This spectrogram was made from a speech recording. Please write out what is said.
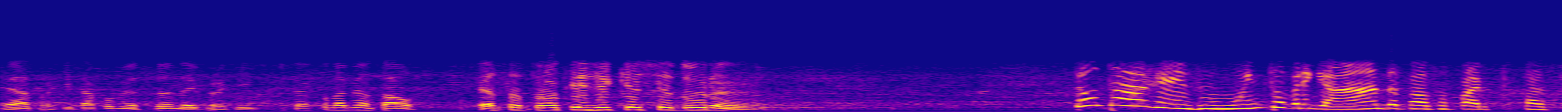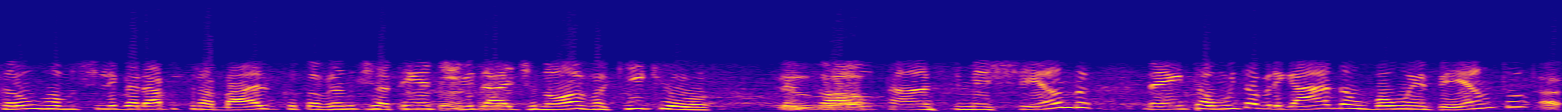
né, para quem está começando aí, para quem isso é fundamental. Essa troca é enriquecedora. Né? Então tá, Reiso, muito obrigada pela sua participação. Vamos te liberar para o trabalho, porque eu estou vendo que já tem atividade nova aqui, que o pessoal está se mexendo. Né? Então, muito obrigada, um bom evento. Ah.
